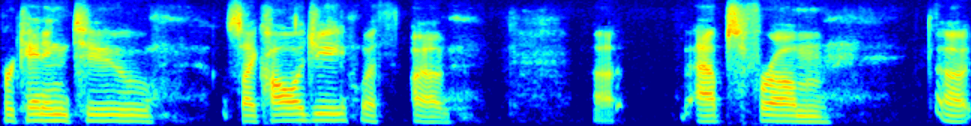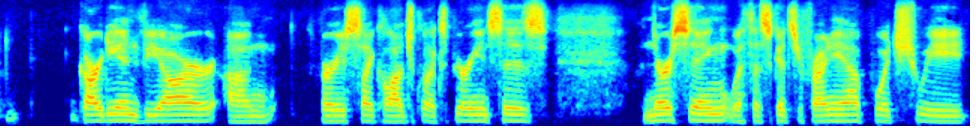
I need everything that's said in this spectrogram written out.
pertaining to psychology with uh, uh, apps from uh, Guardian VR on various psychological experiences, nursing with a schizophrenia app, which we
